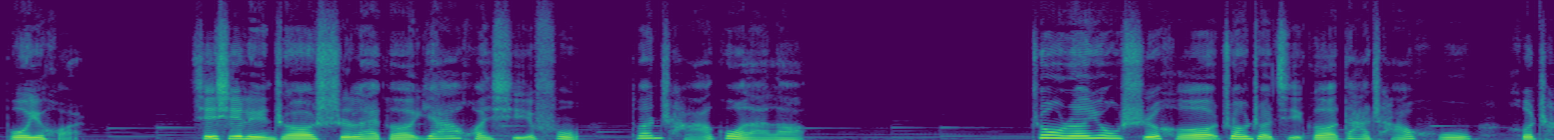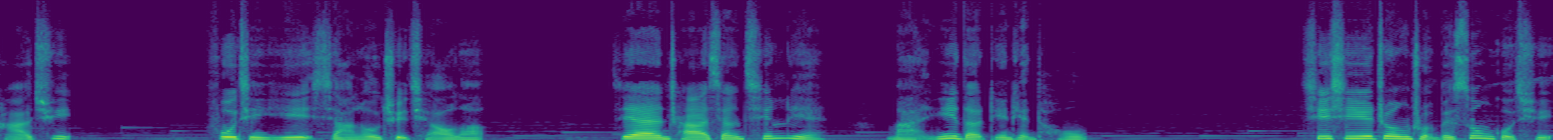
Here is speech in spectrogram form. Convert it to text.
不一会儿。七夕领着十来个丫鬟媳妇端茶过来了。众人用食盒装着几个大茶壶和茶具。傅锦仪下楼去瞧了，见茶香清冽，满意的点点头。七夕正准备送过去，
